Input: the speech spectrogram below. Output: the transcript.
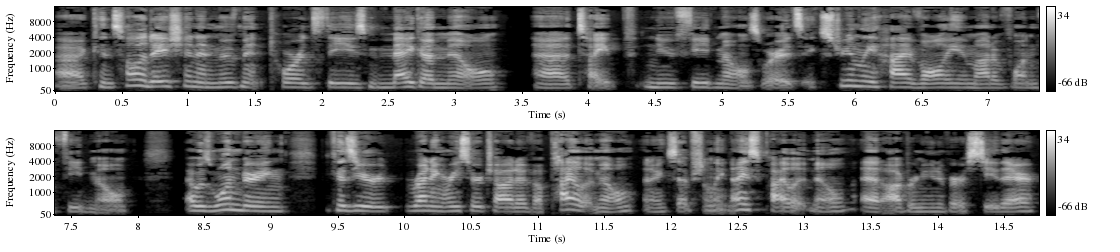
uh, consolidation and movement towards these mega mill uh, type new feed mills, where it's extremely high volume out of one feed mill. I was wondering because you're running research out of a pilot mill, an exceptionally nice pilot mill at Auburn University there.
